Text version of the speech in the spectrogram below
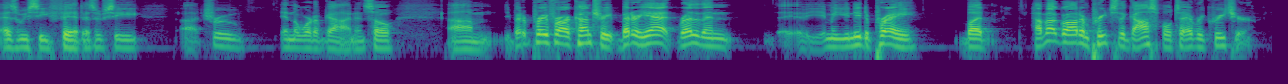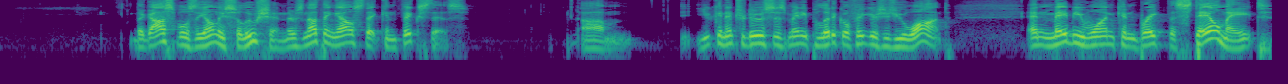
as we see fit, as we see uh, true in the Word of God. And so um, you better pray for our country. Better yet, rather than, I mean, you need to pray, but how about go out and preach the gospel to every creature? The gospel is the only solution. There's nothing else that can fix this. Um, you can introduce as many political figures as you want, and maybe one can break the stalemate,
